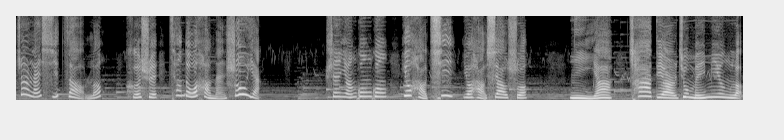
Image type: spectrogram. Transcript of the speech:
这儿来洗澡了？河水呛得我好难受呀。山羊公公又好气又好笑，说：“你呀，差点儿就没命了。”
